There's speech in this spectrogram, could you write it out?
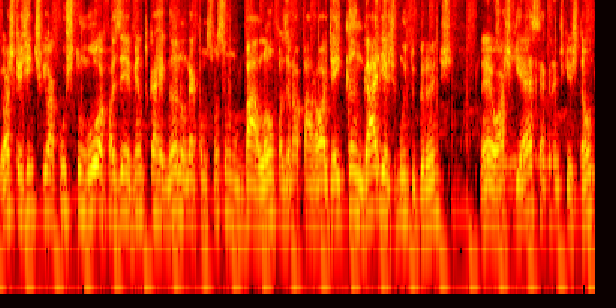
Eu acho que a gente acostumou a fazer evento carregando, né, como se fosse um balão fazendo uma paródia aí, cangalhas muito grandes, né? Eu acho que essa é a grande questão,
